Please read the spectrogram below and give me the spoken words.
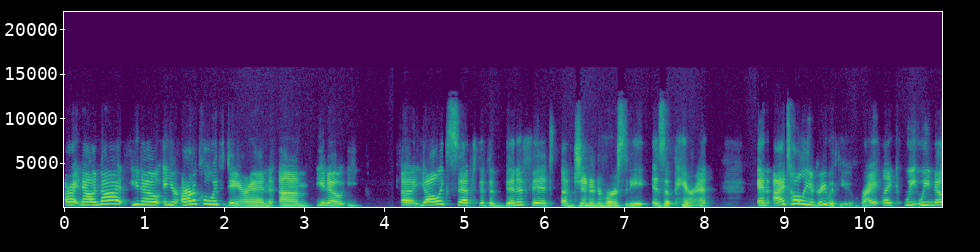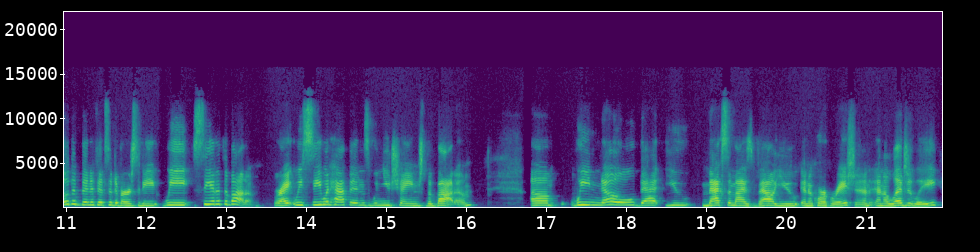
All right. Now, not, you know, in your article with Darren, um, you know, uh, y'all accept that the benefit of gender diversity is apparent. And I totally agree with you, right? Like we we know the benefits of diversity. We see it at the bottom, right? We see what happens when you change the bottom. Um, we know that you maximize value in a corporation, and allegedly,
